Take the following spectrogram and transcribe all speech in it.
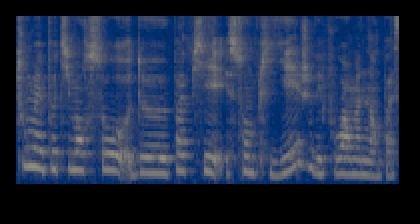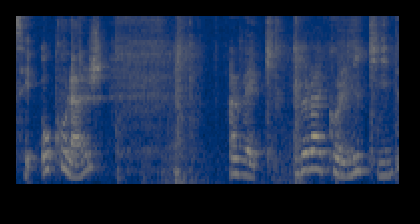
Tous mes petits morceaux de papier sont pliés. Je vais pouvoir maintenant passer au collage avec de l'alcool liquide.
